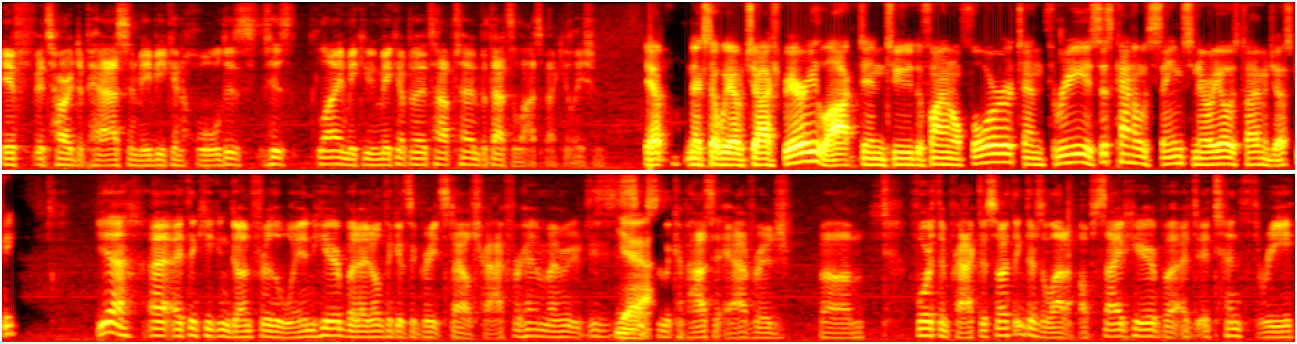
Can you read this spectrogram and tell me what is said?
If it's hard to pass and maybe he can hold his his line, make you make up in the top ten, but that's a lot of speculation. Yep. Next up, we have Josh Berry locked into the final four, 10 3. Is this kind of the same scenario as Ty Majeski? Yeah, I, I, think he can gun for the win here, but I don't think it's a great style track for him. I mean, he's yeah. sixth in the composite average, um, fourth in practice, so I think there's a lot of upside here. But at, at 10 3,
